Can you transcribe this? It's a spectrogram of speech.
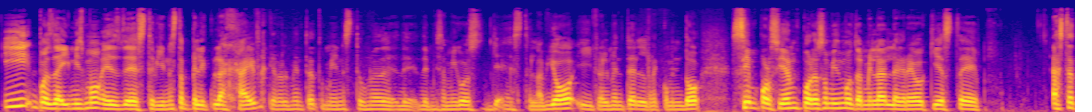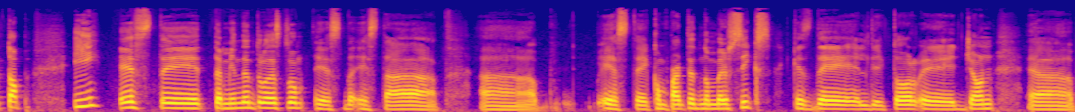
y pues de ahí mismo es de este, viene esta película Hive, que realmente también este, uno de, de, mis amigos este, la vio y realmente le recomendó 100%. Por eso mismo también le, agrego aquí este, este top. Y este, también dentro de esto está uh, este, Comparted Number 6, que es del director eh, John uh,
